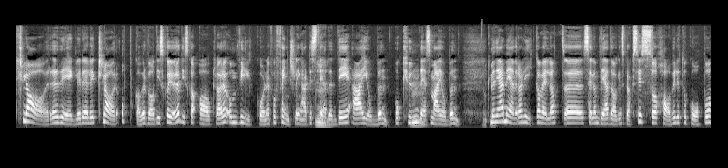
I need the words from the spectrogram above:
klare regler eller klare oppgaver hva de skal gjøre. De skal avklare om vilkårene for fengsling er til stede. Det er jobben, og kun det som er jobben. Men jeg mener allikevel at eh, selv om det er dagens praksis, så har vi litt å gå på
